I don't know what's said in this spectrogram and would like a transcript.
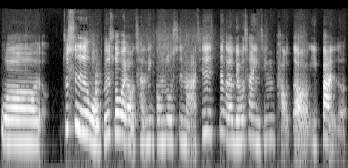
我就是我不是说我有成立工作室嘛，其实那个流程已经跑到一半了，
